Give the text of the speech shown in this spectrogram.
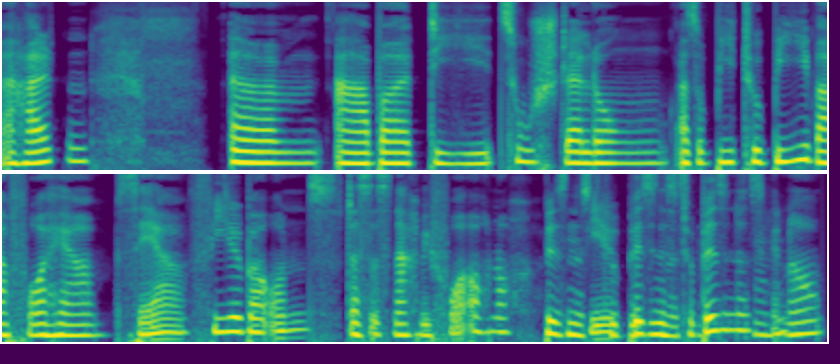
erhalten. Ähm, aber die Zustellung, also B2B war vorher sehr viel bei uns. Das ist nach wie vor auch noch Business viel, to Business. Business to Business, mhm. genau.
